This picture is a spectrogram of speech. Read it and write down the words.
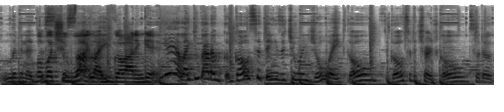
living a But what you want, like you go out and get. yeah, like you gotta go to things that you enjoy. Go go to the church. Go to the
